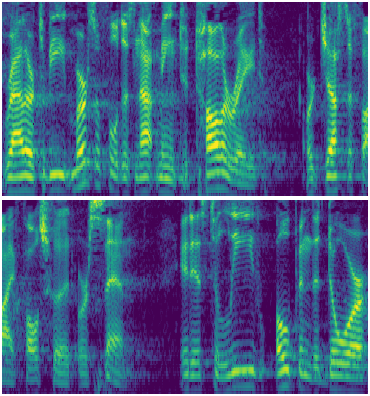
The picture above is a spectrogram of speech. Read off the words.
Rather, to be merciful does not mean to tolerate or justify falsehood or sin. It is to leave open the door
